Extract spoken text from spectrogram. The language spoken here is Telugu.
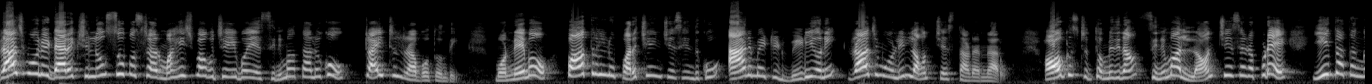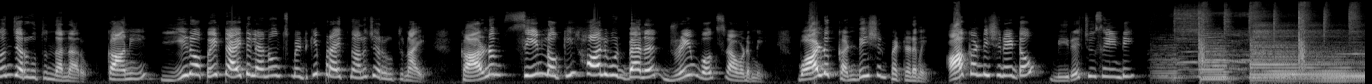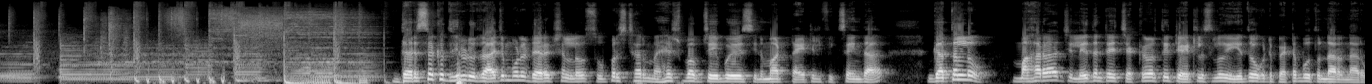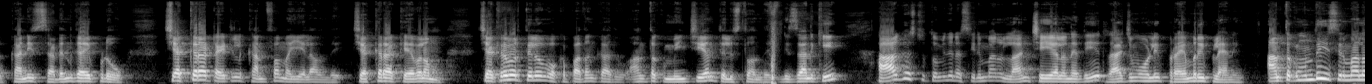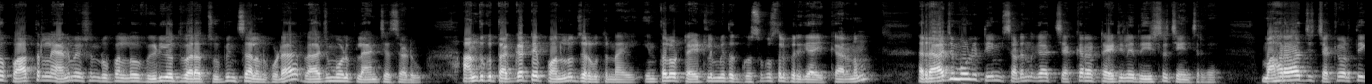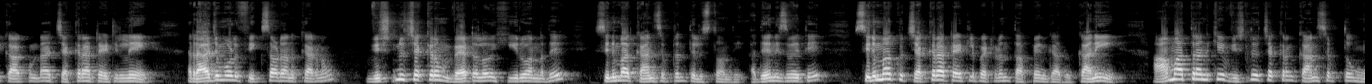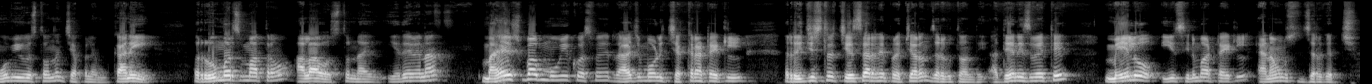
రాజమౌళి డైరెక్షన్లో సూపర్ స్టార్ మహేష్ బాబు చేయబోయే సినిమా తాలూకు టైటిల్ రాబోతోంది. మొన్నేమో పాత్రలను పరిచయం చేసేందుకు యానిమేటెడ్ వీడియోని రాజమౌళి లాంచ్ చేస్తాడన్నారు. ఆగస్టు తొమ్మిదిన సినిమా లాంచ్ చేసేటప్పుడే ఈ తతంగం జరుగుతుందన్నారు. కానీ ఈలోపే టైటిల్ అనౌన్స్మెంట్కి ప్రయత్నాలు జరుగుతున్నాయి. కారణం సీన్లోకి హాలీవుడ్ బ్యానర్ డ్రీమ్ వర్క్స్ రావడమే. వాళ్ళు కండిషన్ పెట్టడమే. ఆ కండిషన్ ఏంటో మీరే చూసేయండి. దర్శక ధీరుడు రాజమౌళి డైరెక్షన్లో సూపర్ స్టార్ మహేష్ బాబు చేయబోయే సినిమా టైటిల్ ఫిక్స్ అయిందా? గతంలో మహారాజ్ లేదంటే చక్రవర్తి టైటిల్స్లో ఏదో ఒకటి పెట్టబోతున్నారన్నారు. కానీ సడన్గా ఇప్పుడు చక్ర టైటిల్ కన్ఫర్మ్ అయ్యేలా ఉంది. చక్ర కేవలం చక్రవర్తిలో ఒక పదం కాదు అంతకు మించి అని తెలుస్తోంది. నిజానికి ఆగస్టు తొమ్మిదిన సినిమాను లాంచ్ చేయాలనేది రాజమౌళి ప్రైమరీ ప్లానింగ్. అంతకుముందు ఈ సినిమాలో పాత్రలను యానిమేషన్ రూపంలో వీడియో ద్వారా చూపించాలని కూడా రాజమౌళి ప్లాన్ చేశాడు. అందుకు తగ్గట్టే పనులు జరుగుతున్నాయి. ఇంతలో టైటిల్ మీద గుసగుసలు పెరిగాయి. కారణం రాజమౌళి టీం సడన్గా చక్కెర టైటిల్ని రిజిస్టర్ చేయించడమే. మహారాజ్ చక్రవర్తి కాకుండా చక్కెర టైటిల్నే రాజమౌళి ఫిక్స్ అవడానికి కారణం విష్ణు చక్రం వేటలో హీరో అన్నదే సినిమా కాన్సెప్ట్ అని తెలుస్తోంది. అదే నిజమైతే సినిమాకు చక్ర టైటిల్ పెట్టడం తప్పేం కాదు. కానీ ఆ మాత్రానికే విష్ణు చక్రం కాన్సెప్ట్తో మూవీ వస్తోందని చెప్పలేము కానీ రూమర్స్ మాత్రం అలా వస్తున్నాయి. ఏదేమైనా మహేష్ బాబు మూవీ కోసమే రాజమౌళి చక్ర టైటిల్ రిజిస్టర్ చేశారనే ప్రచారం జరుగుతోంది. అదే నిజమైతే మేలో ఈ సినిమా టైటిల్ అనౌన్స్ జరగచ్చు.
